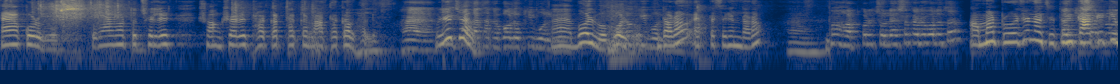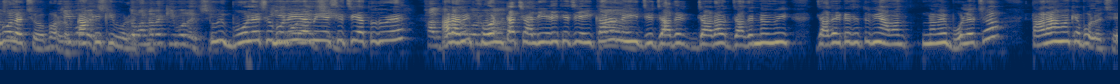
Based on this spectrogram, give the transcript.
হ্যাঁ করব। তোমার মতো ছেলের সংসারে থাকা থাকা না থাকা ভালো। হ্যাঁ বুঝেছ? হ্যাঁ বলব বলব। দাঁড়াও একটা সেকেন্ড দাঁড়াও। হ্যাঁ। আমার প্রয়োজন আছে তুমি কাকে কি? বলেছ? বলো কাকে কি বলেছ? তুমি বলেছ বলেই আমি এসেছি এত দূরে। আর আমি ফোনটা চালিয়ে রেখেছি এই কারণেই হ্যাঁ। যে যাদের যারা যাদের নামে যাদের কাছে তুমি আমার নামে বলেছ তারা আমাকে বলেছে।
